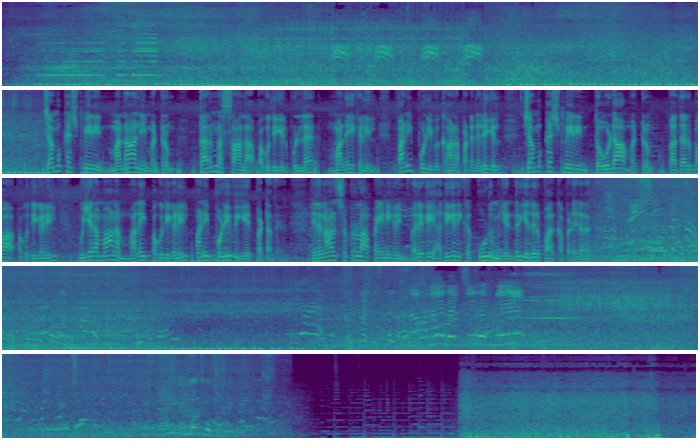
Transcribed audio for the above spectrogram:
ஜம்மு காஷ்மீரின் மனாலி மற்றும் தர்மசாலா பகுதியில் உள்ள மலைகளில் பனிப்பொழிவு காணப்பட்ட நிலையில் ஜம்மு காஷ்மீரின் தோடா மற்றும் பதர்வா பகுதிகளில் உயரமான மலைப்பகுதிகளில் பனிப்பொழிவு ஏற்பட்டது. இதனால் சுற்றுலா பயணிகளின் வருகை அதிகரிக்கக்கூடும் என்று எதிர்பார்க்கப்படுகிறது.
